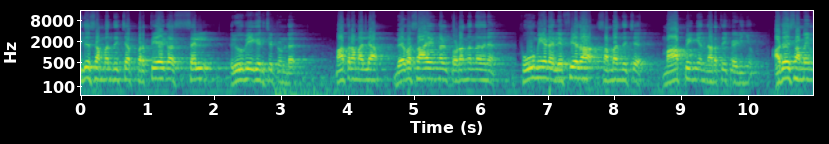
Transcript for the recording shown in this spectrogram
ഇത് സംബന്ധിച്ച പ്രത്യേക സെൽ രൂപീകരിച്ചിട്ടുണ്ട്. മാത്രമല്ല വ്യവസായങ്ങൾ തുടങ്ങുന്നതിന് ഭൂമിയുടെ ലഭ്യത സംബന്ധിച്ച് മാപ്പിംഗ് നടത്തി കഴിഞ്ഞു. അതേസമയം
